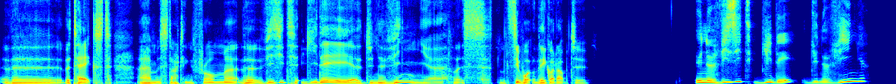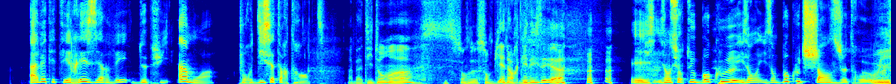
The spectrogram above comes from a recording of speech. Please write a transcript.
the, the text, um, starting from uh, the visite guidée d'une vigne. Let's, let's see what they got up to. Une visite guidée d'une vigne avait été réservée depuis un mois pour 17h30. Ah bah dis donc, hein, ils sont, sont bien organisés. Hein Et ils ont surtout beaucoup, ils ont, ils ont beaucoup de chance, je trouve. Oui.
